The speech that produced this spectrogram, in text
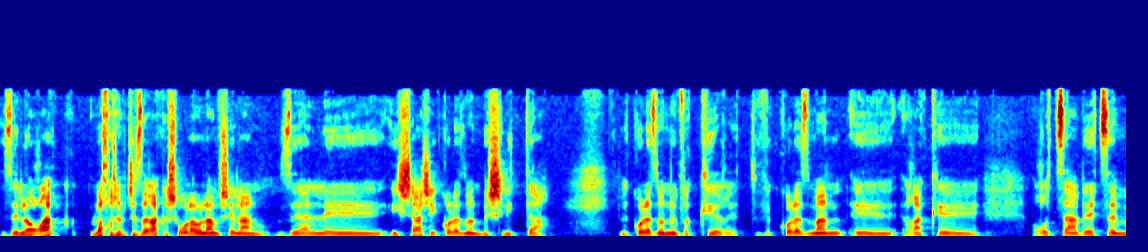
זה לא רק, לא חושבת שזה רק קשור לעולם שלנו, זה על אה, אישה שהיא כל הזמן בשליטה, וכל הזמן מבקרת, וכל הזמן אה, רק רוצה בעצם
